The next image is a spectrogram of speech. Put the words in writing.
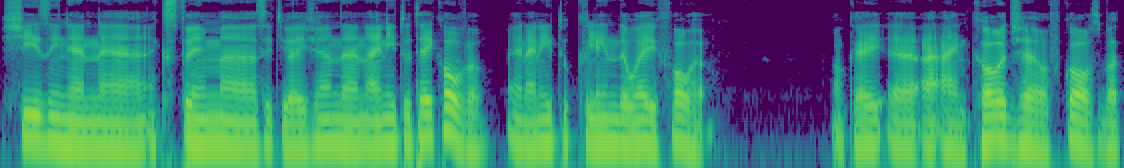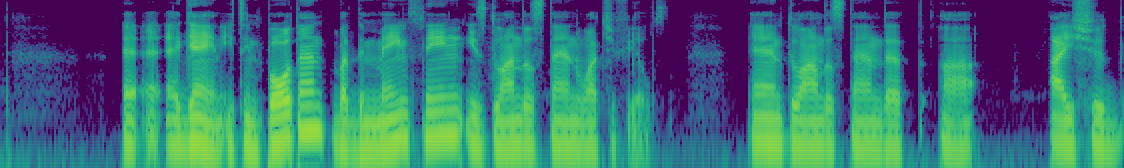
she's in an uh, extreme uh, situation, then I need to take over and I need to clean the way for her. Okay, uh, I, I encourage her, of course, but again, it's important. But the main thing is to understand what she feels and to understand that uh, I should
